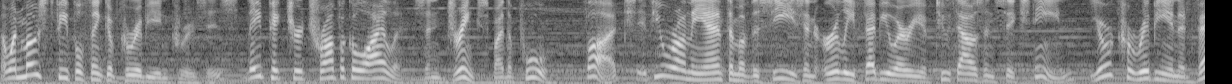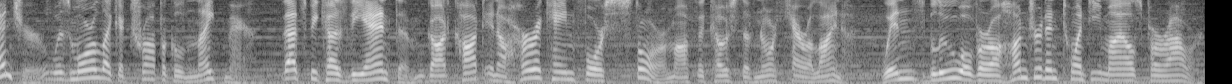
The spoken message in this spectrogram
And when most people think of Caribbean cruises, they picture tropical islands and drinks by the pool. But if you were on the Anthem of the Seas in early February of 2016, your Caribbean adventure was more like a tropical nightmare. That's because the Anthem got caught in a hurricane force storm off the coast of North Carolina. Winds blew over 120 miles per hour,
